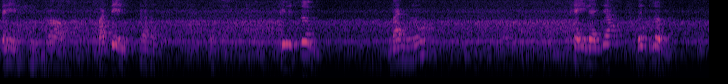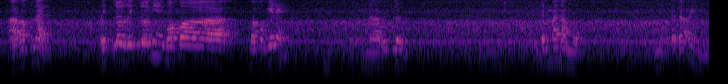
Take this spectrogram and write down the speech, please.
Tahil. Ha. Fatin Filsun Manu. Kailajah Ritlun. Ha, Ratlal. Ritlun Ritlun ni berapa Berapa gelen? Nah, Ritlun. Kita mana mood Mood tak ada ni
